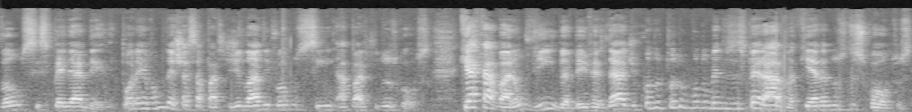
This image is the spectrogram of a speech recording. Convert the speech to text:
vão se espelhar nele. Porém, vamos deixar essa parte de lado e vamos sim à parte dos gols, que acabaram vindo, é bem verdade, quando todo mundo menos esperava, que era nos descontos.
